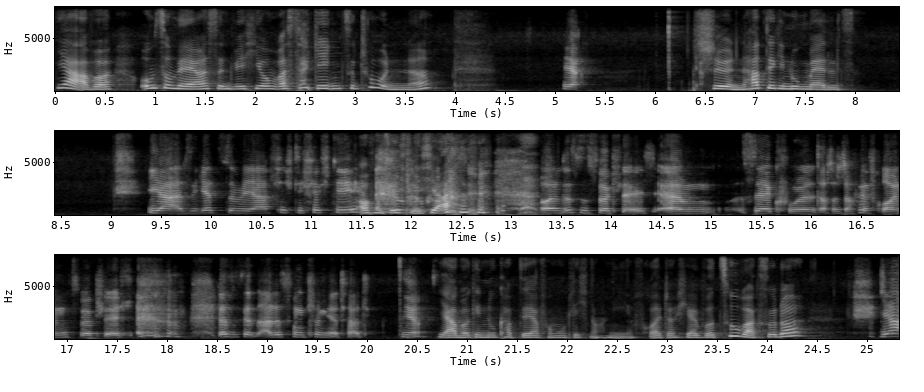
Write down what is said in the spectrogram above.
Ja, aber umso mehr sind wir hier, um was dagegen zu tun, ne? Ja. Schön. Habt ihr genug Mädels? Ja, also jetzt sind wir ja 50-50. Offensichtlich, ja. Und es ist wirklich ähm, sehr cool. Doch, doch, doch, wir freuen uns wirklich, dass es jetzt alles funktioniert hat. Ja. Ja, aber genug habt ihr ja vermutlich noch nie. Freut euch ja über Zuwachs, oder? Ja,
